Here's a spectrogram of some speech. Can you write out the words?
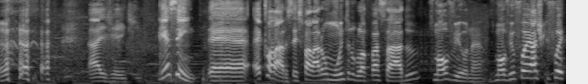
Ai, gente. E assim, é, é claro, vocês falaram muito no bloco passado, Smallville, né? Smallville foi, acho que foi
